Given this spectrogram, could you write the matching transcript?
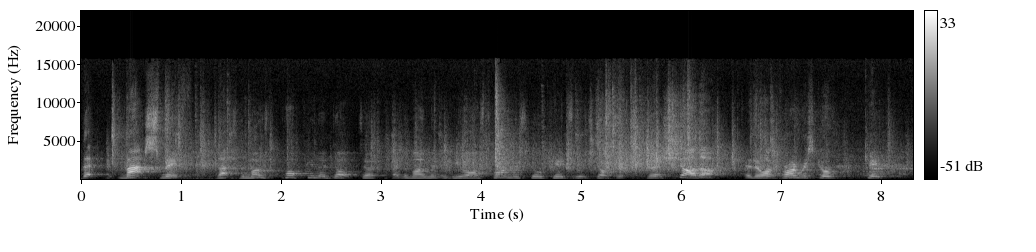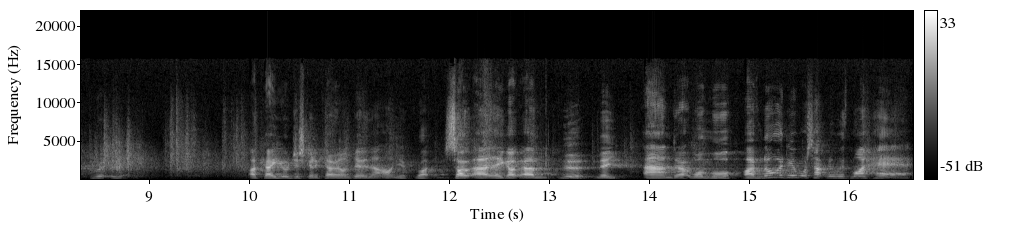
That, Matt Smith, that's the most popular doctor at the moment. If you ask primary school kids which doctor, shut up. If they want primary school kids, Okay, you're just going to carry on doing that, aren't you? Right. So uh, there you go. Um, me. And uh, one more. I have no idea what's happening with my hair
